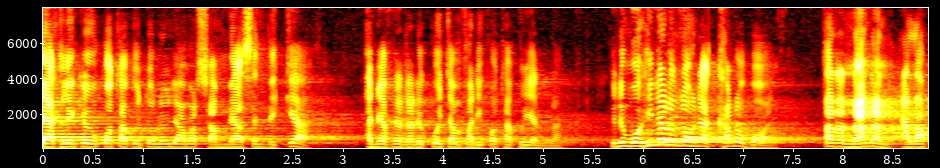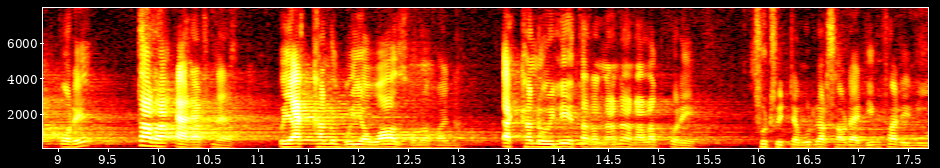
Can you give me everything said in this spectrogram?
দেখলে কেউ কথা কইতে লইলে আমার সামনে আছেন দেখিয়া আমি আপনারা কইতাম পারি কথা কইয়েন না। কিন্তু মহিলারা যখন একখানো বয়, তারা নানান আলাপ করে, তারা আর আপনার ওই একখানো বইয়া ওয়াজ হলো হয় না। একখানো হইলে তারা নানান আলাপ করে, ফুটফুটটা মুরগার সাউডায় ডিম পারেনি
